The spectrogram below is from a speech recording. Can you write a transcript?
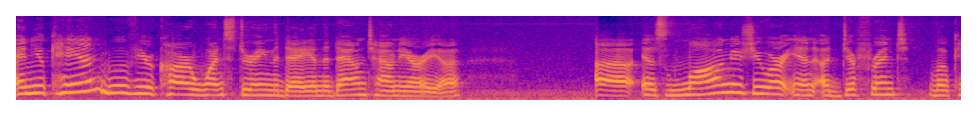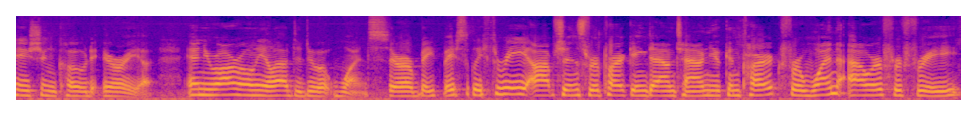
And you can move your car once during the day in the downtown area uh, as long as you are in a different location code area and you are only allowed to do it once. There are basically three options for parking downtown. You can park for one hour for free.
